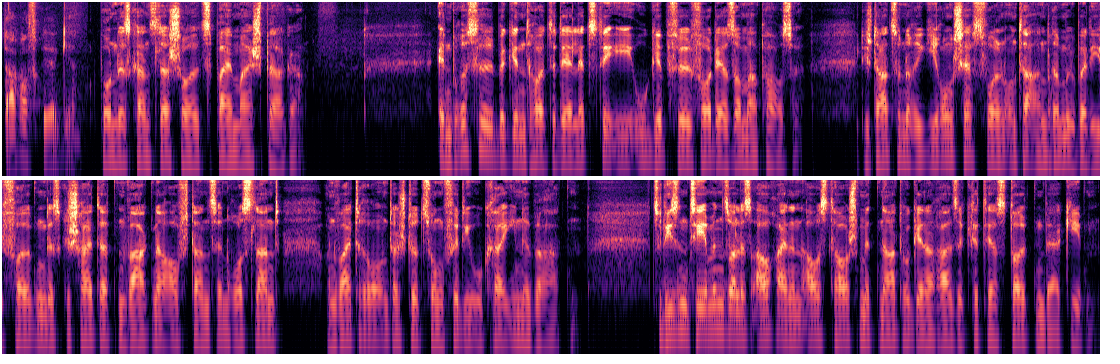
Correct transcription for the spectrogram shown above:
darauf reagieren. Bundeskanzler Scholz bei Maischberger. In Brüssel beginnt heute der letzte EU-Gipfel vor der Sommerpause. Die Staats- und Regierungschefs wollen unter anderem über die Folgen des gescheiterten Wagner-Aufstands in Russland und weitere Unterstützung für die Ukraine beraten. Zu diesen Themen soll es auch einen Austausch mit NATO-Generalsekretär Stoltenberg geben.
